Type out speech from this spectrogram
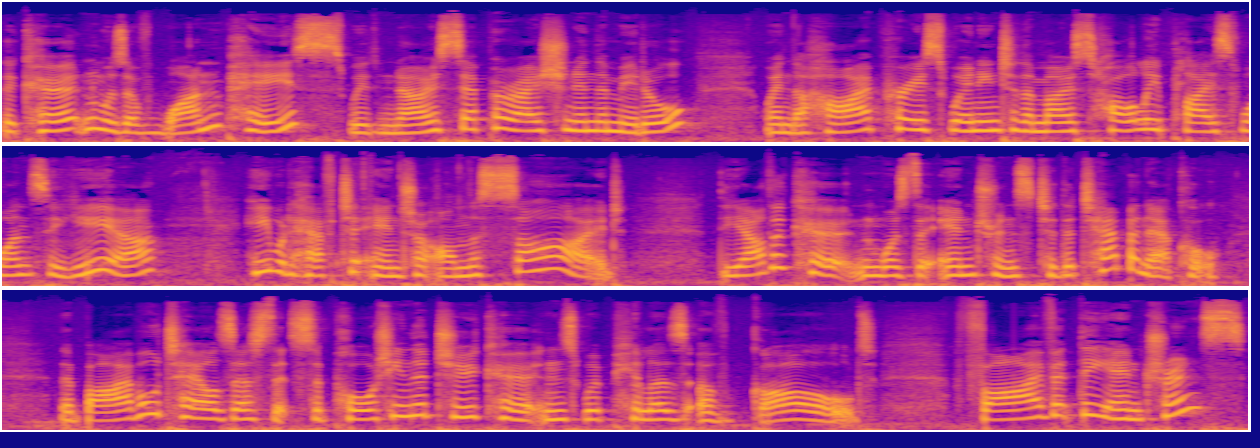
The curtain was of one piece with no separation in the middle. When the high priest went into the most holy place once a year, he would have to enter on the side. The other curtain was the entrance to the tabernacle. The Bible tells us that supporting the two curtains were pillars of gold, five at the entrance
